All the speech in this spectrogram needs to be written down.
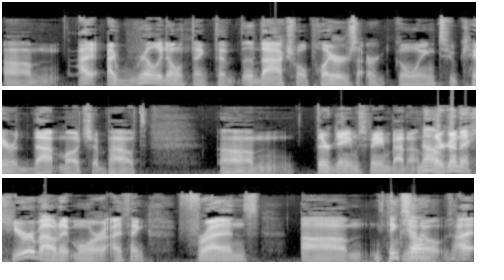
um, I I really don't think that the, the actual players are going to care that much about um, their games being bet on. No. They're going to hear about it more. I think friends. Um, you think so? Know, I,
